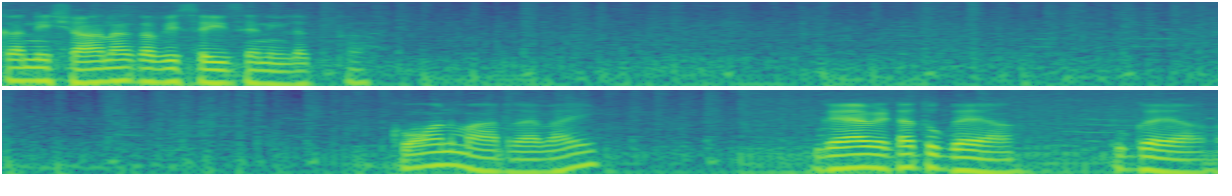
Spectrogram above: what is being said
इनका निशाना कभी सही से नहीं लगता। कौन मार रहा है भाई? गया बेटा, तू गया तू गया।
